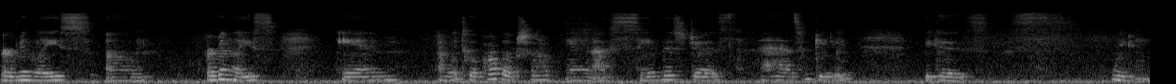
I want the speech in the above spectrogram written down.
urban lace um, urban lace and I went to a pop-up shop and I seen this dress. I had to get it because, sweetie,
